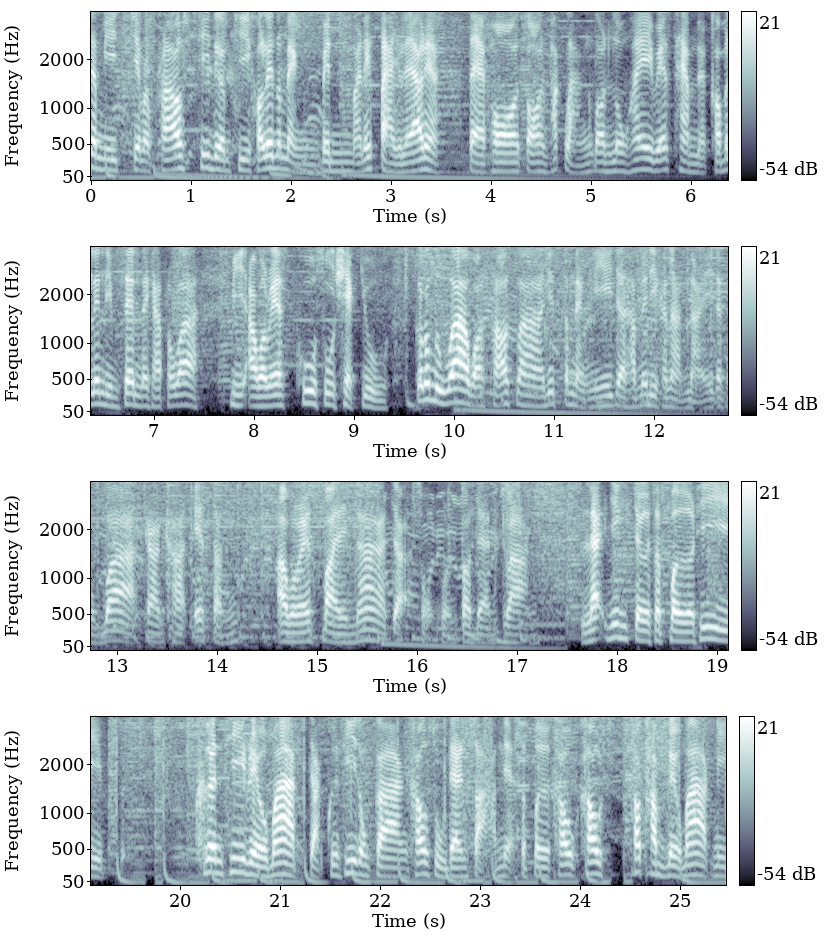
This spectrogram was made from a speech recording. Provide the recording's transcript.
จะมีเจมส์พราวส์ที่เดิมทีเขาเล่นตำแหน่งเป็นหมายเลขแปดอยู่แล้วเนี่ยแต่พอตอนพักหลังตอนลงให้เวสต์แฮมเนี่ยเขาไม่เล่นริมเส้นนะครับ เพราะว่า มีอ l วาเรสคู่ซูเชกอยู่ ก็ต้องดูว่าวอร์คราวส์มายึดตำแหน่งนี้จะทำได้ดีขนาดไหน แต่ผมว่าการขาดเอสสันอ l วาเรสไปน่าจะส่งผลต่อแดนกลาง และยิ่งเจอสเปอร์ที่เคลื่อนที่เร็วมากจากพื้นที่ตรงกลางเข้าสู่แดน 3 เนี่ย สเปอร์เข้าเข้าเข้าทำเร็วมาก มี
